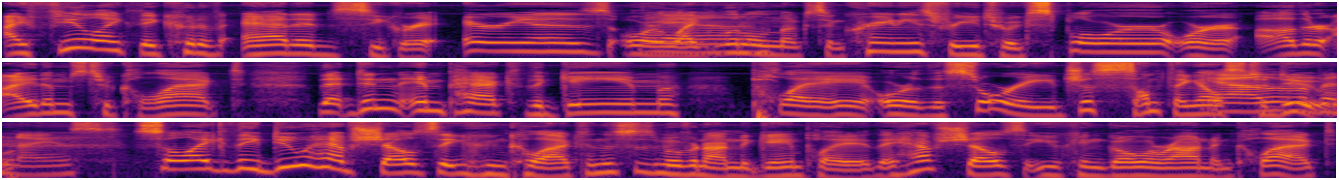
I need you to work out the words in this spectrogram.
I feel like they could have added secret areas or Yeah. like little nooks and crannies for you to explore or other items to collect that didn't impact the game play or the story, just something else yeah, to do. been nice. So like they do have shells that you can collect, and this is moving on to gameplay. They have shells that you can go around and collect,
